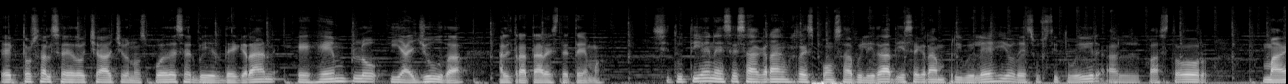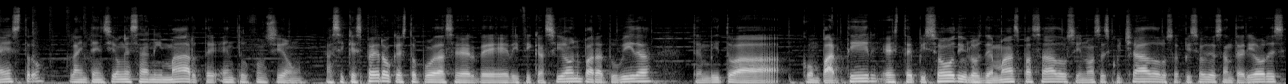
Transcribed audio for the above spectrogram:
Héctor Salcedo Chacho nos puede servir de gran ejemplo y ayuda al tratar este tema. Si tú tienes esa gran responsabilidad y ese gran privilegio de sustituir al pastor maestro, la intención es animarte en tu función. Así que espero que esto pueda ser de edificación para tu vida. Te invito a compartir este episodio y los demás pasados. Si no has escuchado los episodios anteriores,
